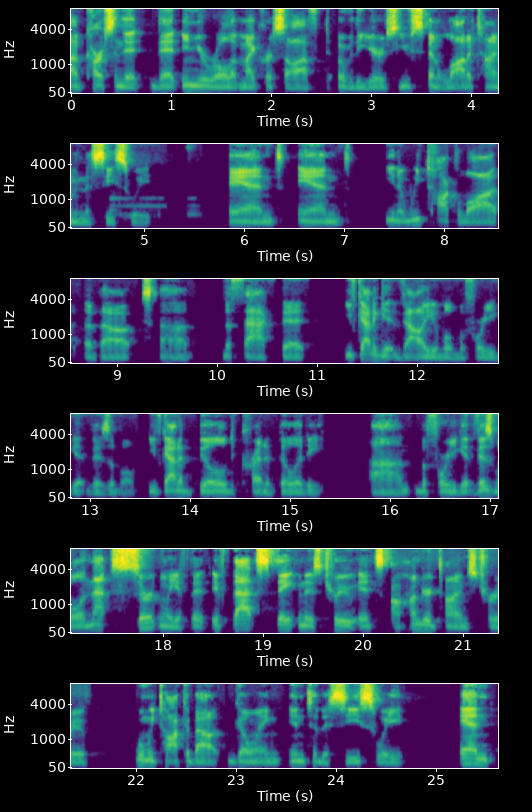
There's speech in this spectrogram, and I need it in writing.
um, Carson, that that in your role at Microsoft over the years, you've spent a lot of time in the C-suite, and and you know, we talk a lot about uh, the fact that you've got to get valuable before you get visible. You've got to build credibility um, before you get visible, and that certainly if the, if that statement is true, it's a hundred times true when we talk about going into the C-suite. And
